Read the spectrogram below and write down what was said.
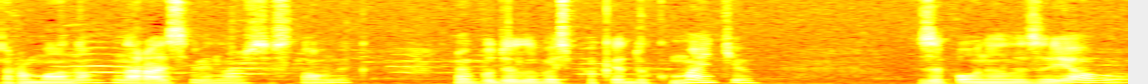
Романом, наразі він наш засновник. Ми подали весь пакет документів, заповнили заяву,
